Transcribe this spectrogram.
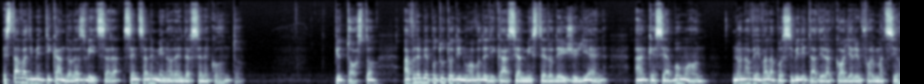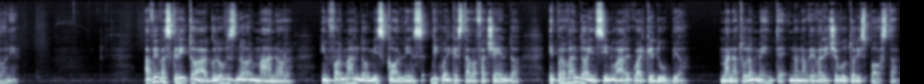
e stava dimenticando la Svizzera senza nemmeno rendersene conto. Piuttosto avrebbe potuto di nuovo dedicarsi al mistero dei Julien, anche se a Beaumont non aveva la possibilità di raccogliere informazioni. Aveva scritto a Grosvenor Manor, informando Miss Collins di quel che stava facendo e provando a insinuare qualche dubbio, ma naturalmente non aveva ricevuto risposta.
